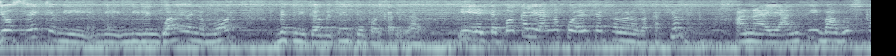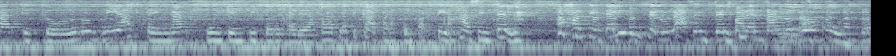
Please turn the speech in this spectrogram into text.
yo sé que mi, mi lenguaje del amor definitivamente es el tiempo de calidad. Y el tiempo de calidad no puede ser solo en las vacaciones Ana Yancy va a buscar que todos los días tengan un tiempito de calidad para platicar, para compartir. Ajá, sin tele. Ajá, sin tele y sin celular. Sin tele para estar los dos juntos.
